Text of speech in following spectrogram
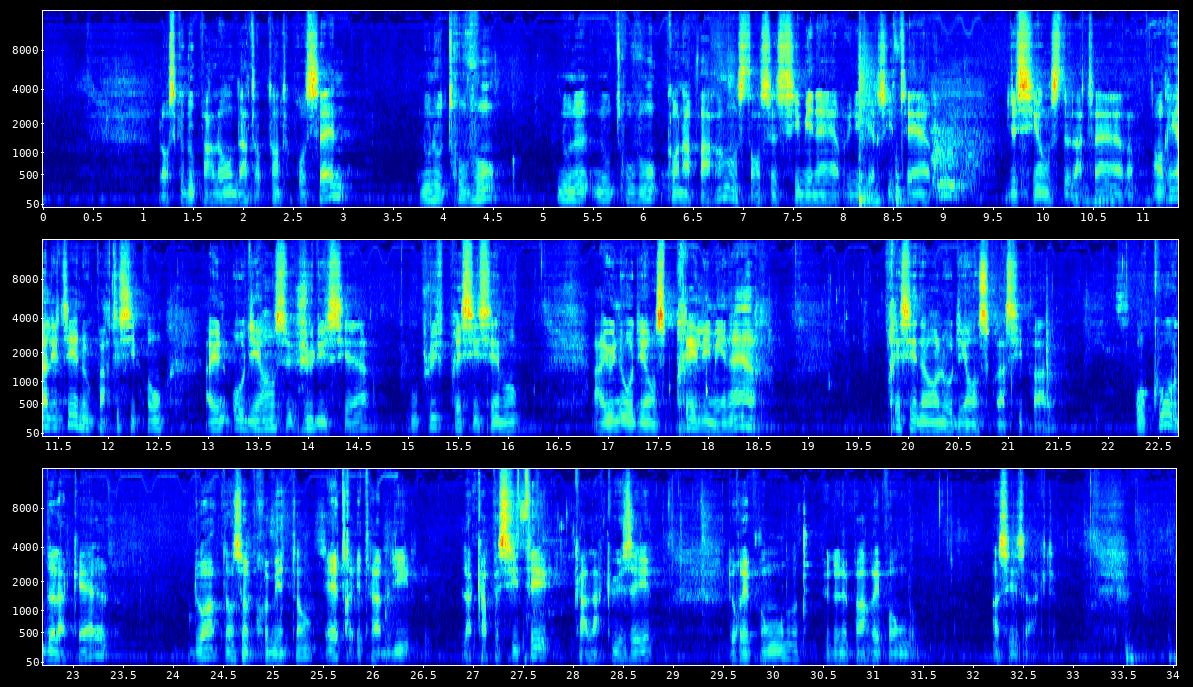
Lorsque nous parlons d'anthropocène, nous nous trouvons, nous ne nous trouvons qu'en apparence dans ce séminaire universitaire des sciences de la Terre. En réalité, nous participons à une audience judiciaire, ou plus précisément à une audience préliminaire précédant l'audience principale au cours de laquelle doit, dans un premier temps, être établie la capacité qu'a l'accusé de répondre et de ne pas répondre à ces actes.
